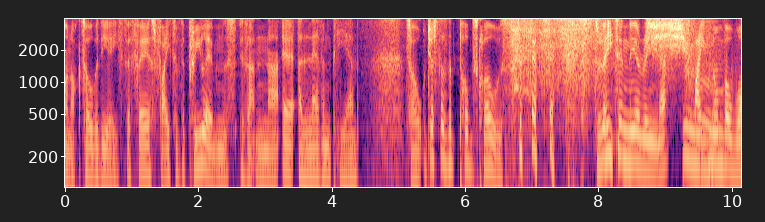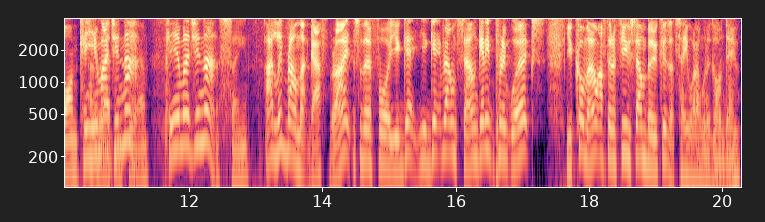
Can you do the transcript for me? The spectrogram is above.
on October the 8th, the first fight of the prelims is at ni- uh, 11 pm. So just as the pubs close, straight in the arena, Shoo. fight number one. Can you imagine that? PM. Can you imagine that? Insane. I live round that gaff, right? So therefore, you get you get round town, get in Printworks. You come out after a few sambucas. I tell you what, I'm going to go and do.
